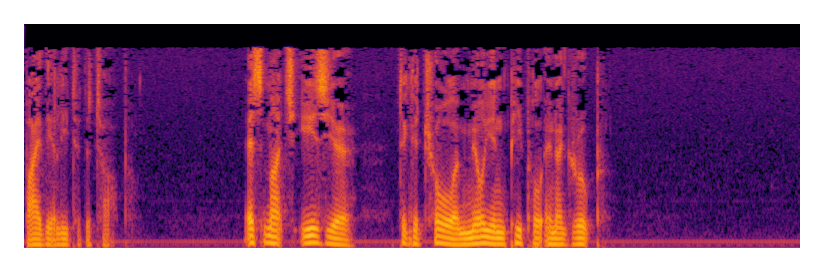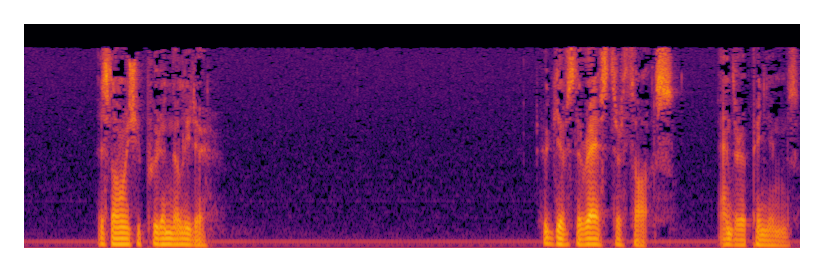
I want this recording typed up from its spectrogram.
by the elite at the top. It's much easier to control a million people in a group as long as you put in the leader. who gives the rest their thoughts and their opinions.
